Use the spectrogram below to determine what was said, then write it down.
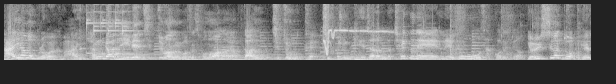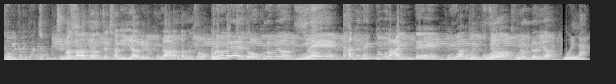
아이 한번 물어봐요. 그럼 아이. 한 가지 일에 집중하는 것을 선호하나요? 난 집중 못해 집중 개 잘합니다. 최근에 레고 샀거든요. 10시간 동안 계속 이렇게 맞춰. 주변 사람들한테 자기 이야기를 공유 안 한다면서 그러네. 너 그러면 이네 하는 행동은 아인데 공유하는 건 뭐야? 이잖아. 돌연변이야? 몰라.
